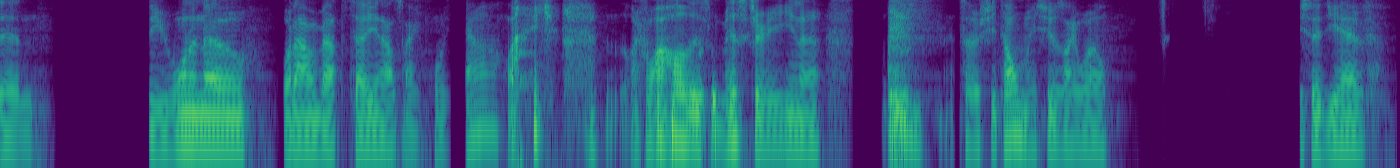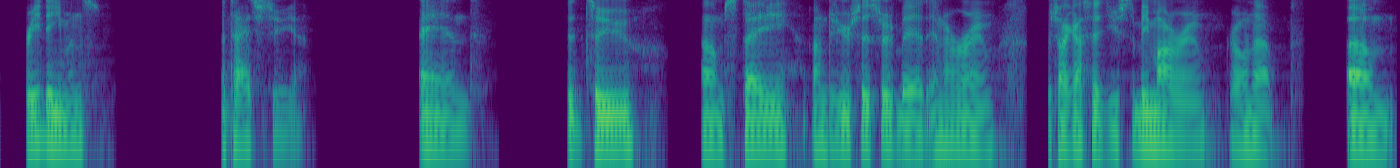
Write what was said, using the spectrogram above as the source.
"Said, do you want to know what I'm about to tell you?" And I was like, "Well, yeah, like, like why all this mystery, you know?" so she told me she was like, "Well." She said you have three demons attached to you, and the two um stay under your sister's bed in her room, which, like I said, used to be my room growing up. Um,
